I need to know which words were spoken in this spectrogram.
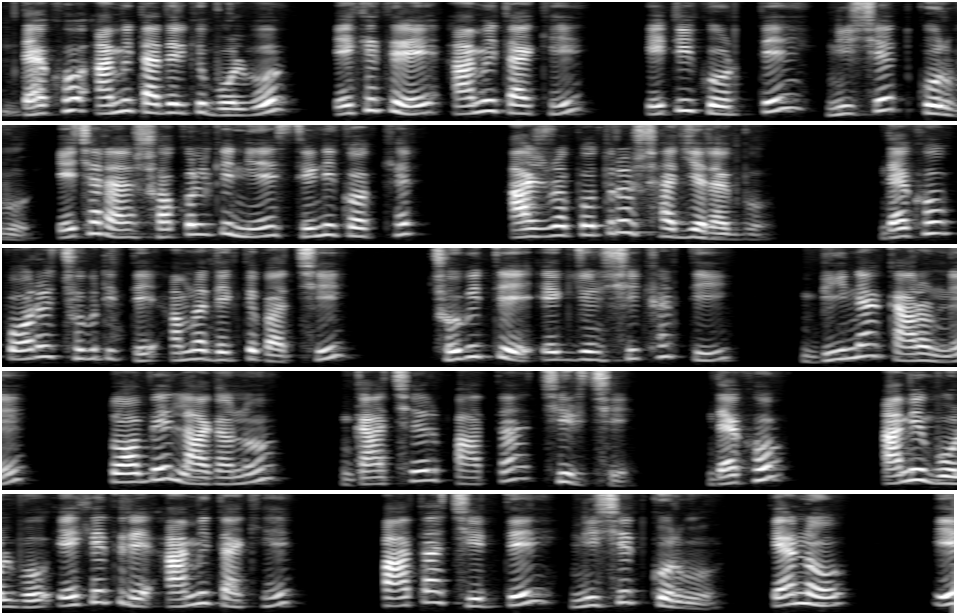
দেখো, আমি তাদেরকে বলব, এক্ষেত্রে আমি তাকে এটি করতে নিষেধ করব। এছাড়া সকলকে নিয়ে শ্রেণীকক্ষের আসবাবপত্র সাজিয়ে রাখব। দেখো, পরের ছবিটিতে আমরা দেখতে পাচ্ছি, ছবিতে একজন শিক্ষার্থী বিনা কারণে টবে লাগানো গাছের পাতা ছিঁড়ছে। দেখো, আমি বলব, এক্ষেত্রে আমি তাকে পাতা ছিঁড়তে নিষেধ করব। কেন? এ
